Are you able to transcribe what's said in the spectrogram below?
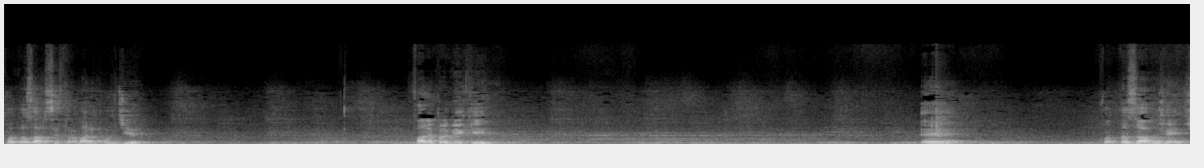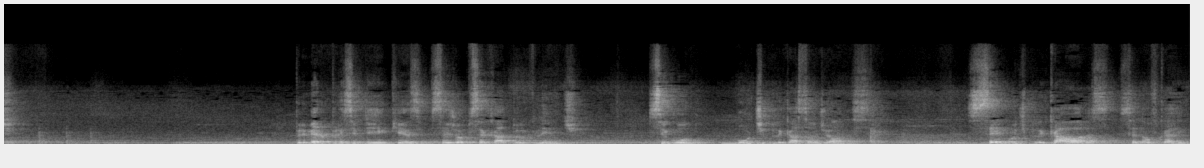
Quantas horas vocês trabalham por dia? Falem para mim aqui. É, quantas horas, gente? Primeiro princípio de riqueza: seja obcecado pelo cliente. Segundo, multiplicação de horas. Sem multiplicar horas, você não fica rico.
